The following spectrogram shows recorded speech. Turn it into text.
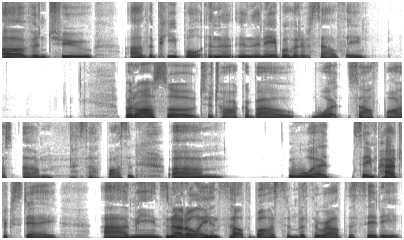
of and to uh, the people in the in the neighborhood of Southie, but also to talk about what South Boston, um, South Boston, um, what St. Patrick's Day uh, means, not only in South Boston, but throughout the city,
